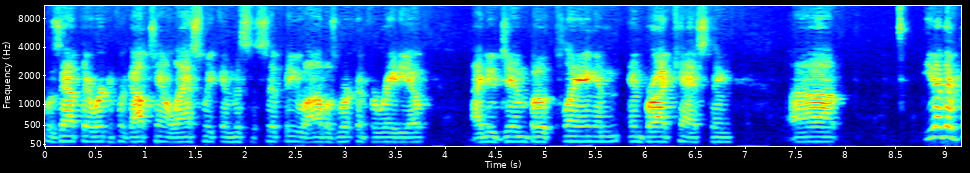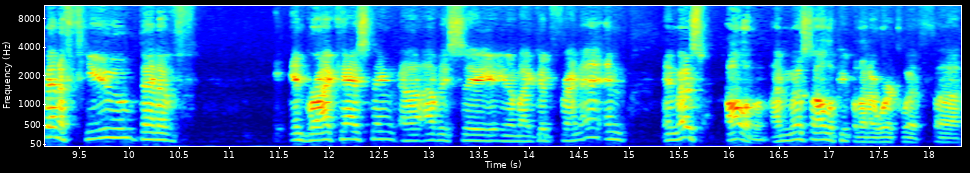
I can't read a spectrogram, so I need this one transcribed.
was out there working for Golf Channel last week in Mississippi while I was working for radio. I knew Jim both playing and, and broadcasting. Uh, you know, there have been a few that have in broadcasting. Uh, obviously, you know, my good friend and, and and most all of them. I mean, most all the people that I work with. Uh,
